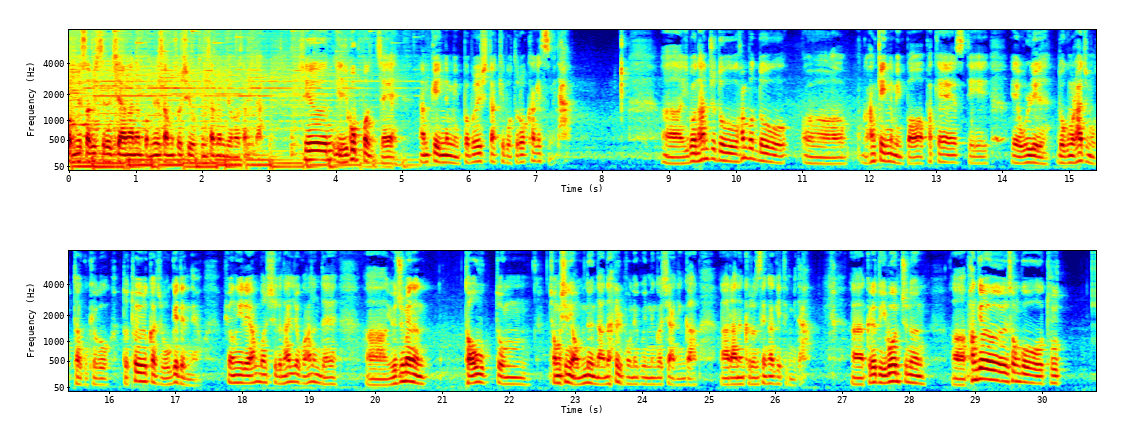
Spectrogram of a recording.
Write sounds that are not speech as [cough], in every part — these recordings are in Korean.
법률 서비스를 지향하는 법률사무소 시우 김사면 변호사입니다. 쉬운 일곱 번째 함께 있는 민법을 시작해 보도록 하겠습니다. 어, 이번 한 주도 한 번도 어, 함께 있는 민법 팟캐스트에 올릴 녹음을 하지 못하고 결국 또 토요일까지 오게 됐네요. 평일에 한 번씩은 하려고 하는데 어, 요즘에는 더욱 좀 정신이 없는 나날을 보내고 있는 것이 아닌가라는 그런 생각이 듭니다. 아, 그래도 이번 주는 어, 판결 선고 두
